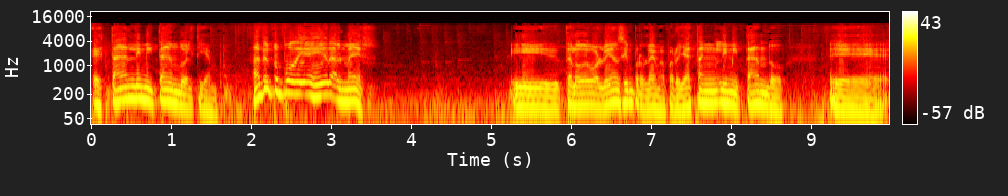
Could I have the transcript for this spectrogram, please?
están limitando el tiempo. Antes tú podías ir al mes y te lo devolvían sin problema, pero ya están limitando eh,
